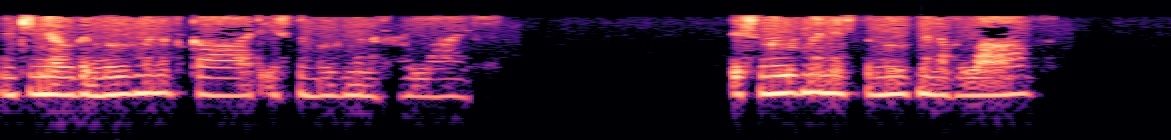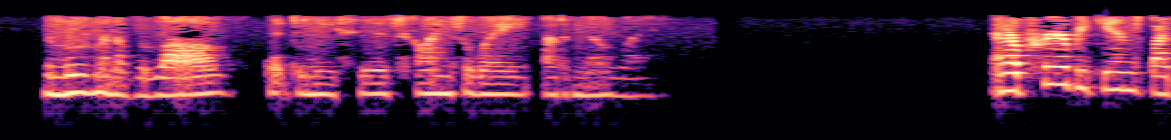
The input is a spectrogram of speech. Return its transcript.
and to know the movement of God is the movement of her life. This movement is the movement of love. The movement of love that Denise is finds a way out of no way. And our prayer begins by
